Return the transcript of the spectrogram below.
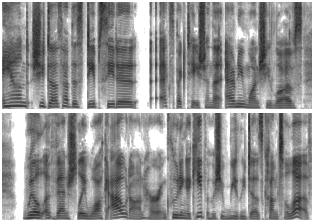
and she does have this deep seated expectation that anyone she loves will eventually walk out on her, including Akiva, who she really does come to love.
